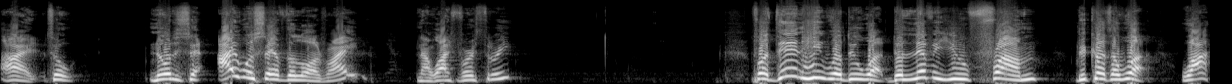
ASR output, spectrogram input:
All right, so notice that I will say of the Lord, right? Now watch verse 3. For then he will do what? Deliver you from, because of what? Why?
